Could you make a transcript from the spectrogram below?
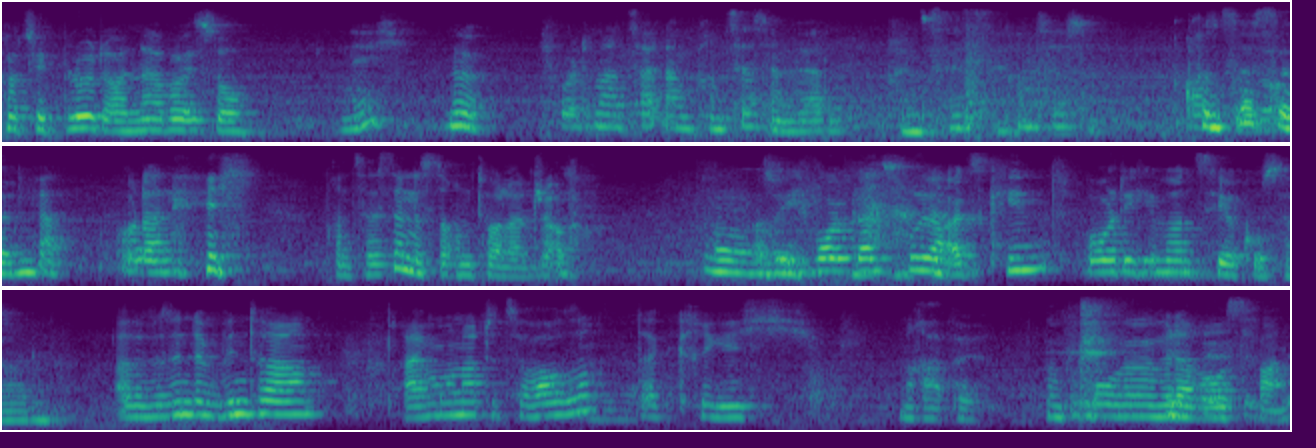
Hört sich blöd an, ne? aber ist so. Nicht? Nö. Ich wollte mal eine Zeit lang Prinzessin werden. Prinzessin? Prinzessin. Prinzessin? Ja, oder nicht? Prinzessin ist doch ein toller Job. Also ich wollte ganz früher als Kind, wollte ich immer einen Zirkus haben. Also wir sind im Winter drei Monate zu Hause, da kriege ich einen Rappel. Bin froh, wenn wir wieder rausfahren.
